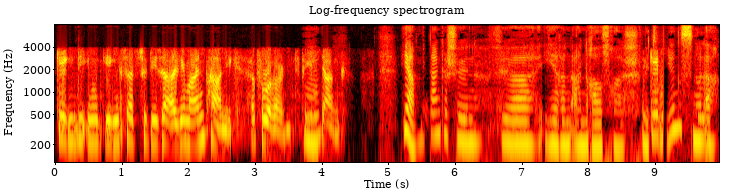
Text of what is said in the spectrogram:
gegen die, im Gegensatz zu dieser allgemeinen Panik. Hervorragend. Vielen mhm. Dank. Ja, danke schön für Ihren Anruf, Frau Schmidt-Jüngs 08.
